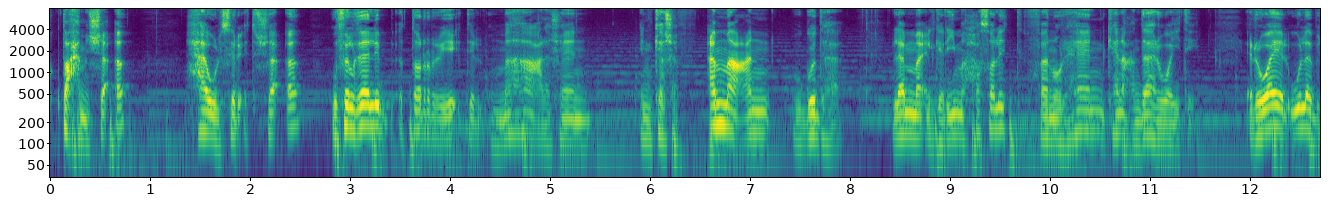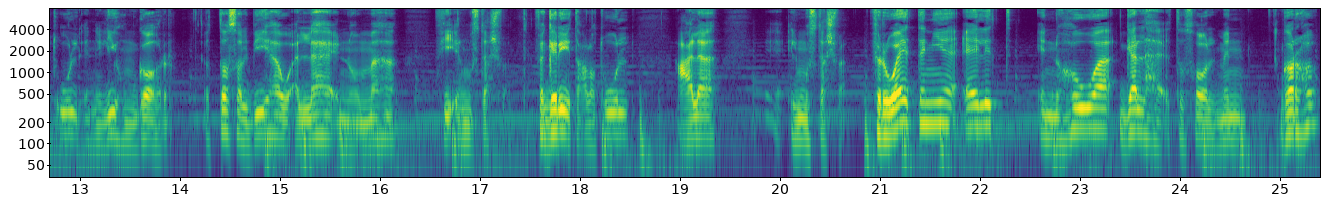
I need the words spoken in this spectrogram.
اقتحم الشقة حاول سرقة الشقة وفي الغالب اضطر يقتل أمها علشان انكشف. أما عن وجودها لما الجريمة حصلت فنورهان كان عندها روايتين. الرواية الأولى بتقول إن ليهم جار اتصل بيها وقال لها إن أمها في المستشفى. فجريت على طول على المستشفى. في الرواية التانية قالت إن هو جالها اتصال من جارها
